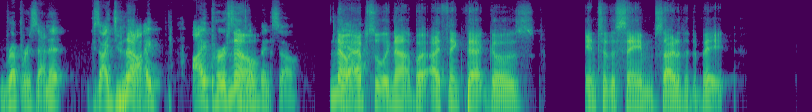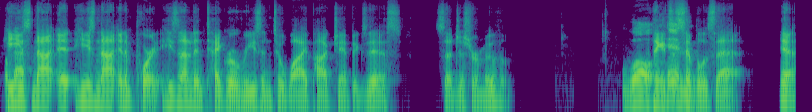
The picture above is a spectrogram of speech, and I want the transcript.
represent it because i do No. not i i personally No. don't think so No, Yeah. absolutely not. But I think that goes into the same side of the debate. Okay. He's not. eh, He's not an important. He's not an integral reason to why PogChamp exists. So just remove him. well I think it's as simple as that. Yeah.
